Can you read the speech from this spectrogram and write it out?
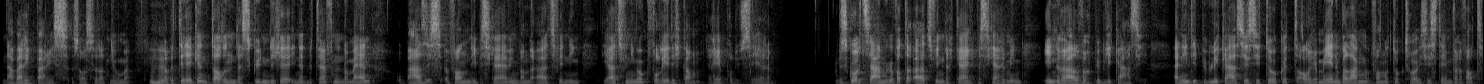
nawerkbaar is, zoals we dat noemen. Mm Dat betekent dat een deskundige in het betreffende domein op basis van die beschrijving van de uitvinding die uitvinding ook volledig kan reproduceren. Dus kort samengevat, de uitvinder krijgt bescherming in ruil voor publicatie. En in die publicatie zit ook het algemene belang van het octrooisysteem vervat.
